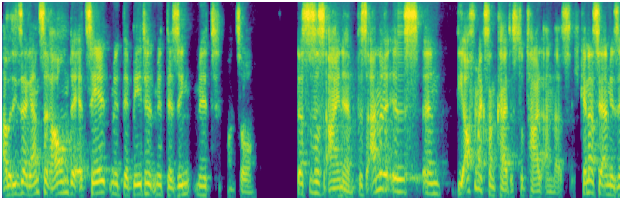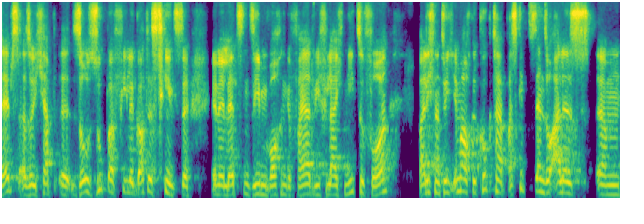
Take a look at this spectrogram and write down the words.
aber dieser ganze Raum, der erzählt mit, der betet mit, der singt mit und so. Das ist das eine. Das andere ist, ähm, die Aufmerksamkeit ist total anders. Ich kenne das ja an mir selbst. Also ich habe äh, so super viele Gottesdienste in den letzten sieben Wochen gefeiert, wie vielleicht nie zuvor weil ich natürlich immer auch geguckt habe, was gibt es denn so alles, ähm,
